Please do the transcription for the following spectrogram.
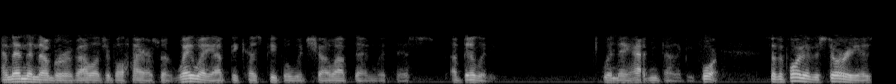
And then the number of eligible hires went way, way up because people would show up then with this ability when they hadn't done it before. So the point of the story is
